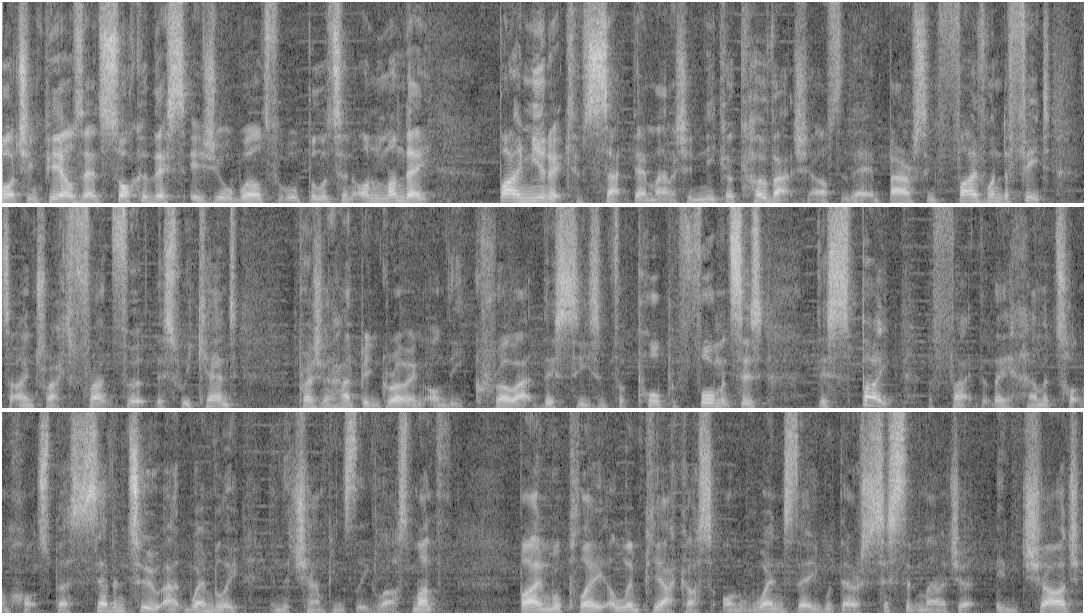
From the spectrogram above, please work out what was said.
watching PLZ Soccer. This is your World Football Bulletin on Monday. Bayern Munich have sacked their manager Niko Kovac after their embarrassing 5-1 defeat to Eintracht Frankfurt this weekend. Pressure had been growing on the Croat this season for poor performances, despite the fact that they hammered Tottenham Hotspur 7-2 at Wembley in the Champions League last month. Bayern will play Olympiacos on Wednesday with their assistant manager in charge,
